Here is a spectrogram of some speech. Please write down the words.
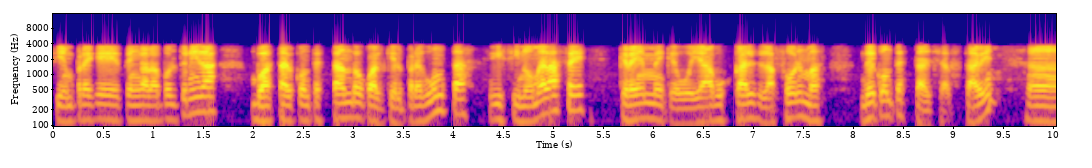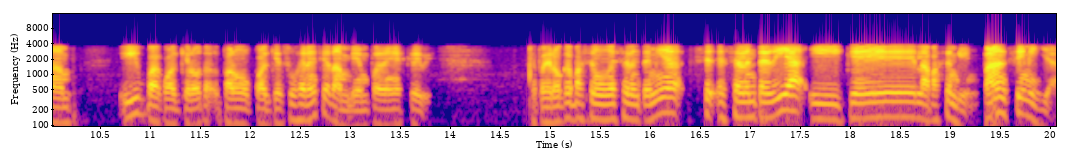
siempre que tenga la oportunidad voy a estar contestando cualquier pregunta y si no me la sé, créanme que voy a buscar la forma de contestársela, ¿está bien? Uh, y para cualquier otra, para cualquier sugerencia también pueden escribir. Espero que pasen un excelente día, excelente día y que la pasen bien. Pan semilla.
